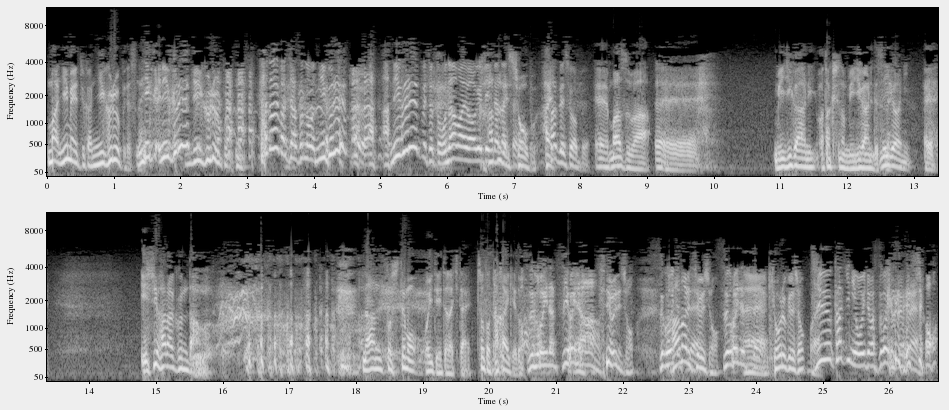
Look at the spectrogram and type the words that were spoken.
まあ2名というか2グループですね。2, グループ？2グループ。例えばじゃあその2グループ、2グループちょっとお名前を挙げていただきたい。数で勝負。はい。数で勝負。えーまずは、えー右側に、私の右側にですね。右側に。えー石原軍団を。なんとしても置いていただきたい。ちょっと高いけど。すごいな、強いな。えー。強いでしょ？すごいですね。かなり強いでしょ？すごいですね。えー強力でしょ？重火器においてはす。ごいですね、しょ？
